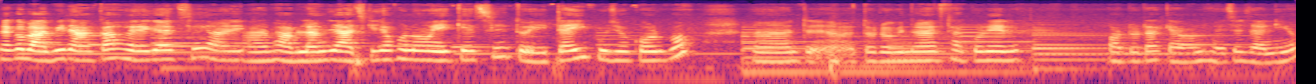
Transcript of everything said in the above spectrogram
দেখো বাবির আঁকা হয়ে গেছে আর আর ভাবলাম যে আজকে যখন ও এঁকেছে, তো এটাই পুজো করব। তো রবীন্দ্রনাথ ঠাকুরের ফটোটা কেমন হয়েছে জানিও।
